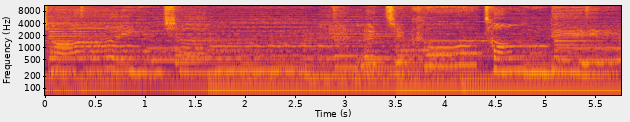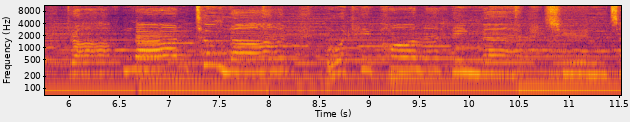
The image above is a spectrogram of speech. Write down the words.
ชายอย่างฉัน และจะขอทำดีตราบนานเท่านานบวชให้พ่อและให้แม่ชื่นใจ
